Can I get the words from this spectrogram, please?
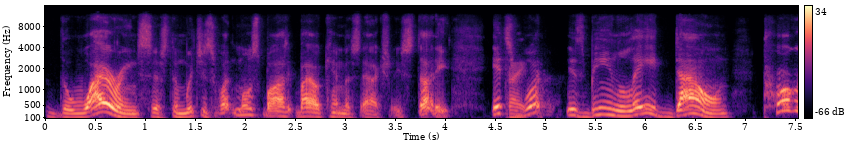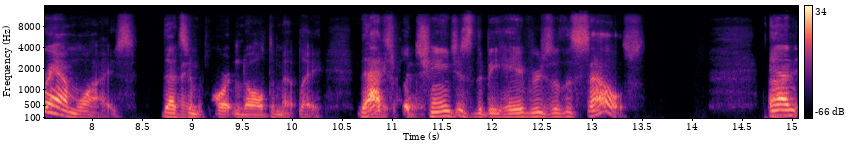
the wiring system which is what most biochemists actually study it's right. what is being laid down program wise that's right. important ultimately. That's right. what changes the behaviors of the cells. Ah. And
